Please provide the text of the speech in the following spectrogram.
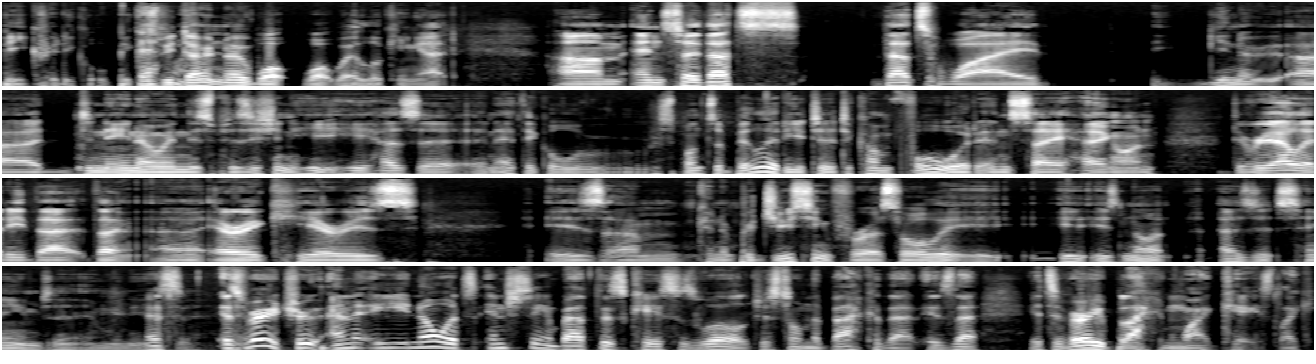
be critical because we don't know what what we're looking at um, and so that's that's why you know, uh, DeNino in this position, he, he has a, an ethical responsibility to, to come forward and say, hang on, the reality that, that uh, Eric here is is um, kind of producing for us all i- i- is not as it seems, and we need It's, to. it's very true. And uh, you know what's interesting about this case as well, just on the back of that, is that it's a very black and white case. Like,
